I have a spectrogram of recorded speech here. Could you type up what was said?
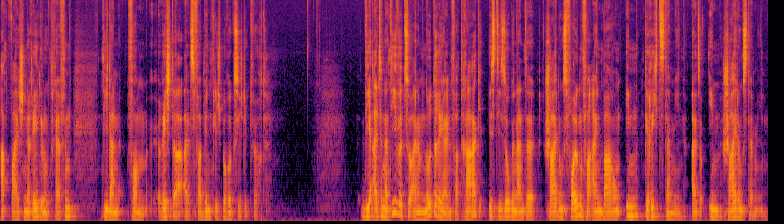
abweichende Regelung treffen, die dann vom Richter als verbindlich berücksichtigt wird. Die Alternative zu einem notariellen Vertrag ist die sogenannte Scheidungsfolgenvereinbarung im Gerichtstermin, also im Scheidungstermin.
